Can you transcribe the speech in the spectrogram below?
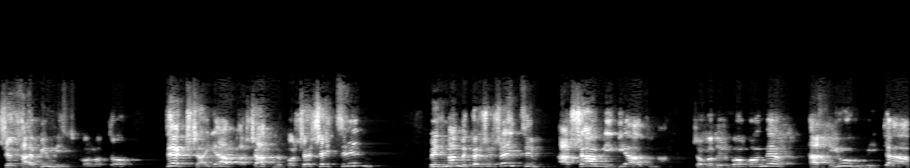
שחייבים לסקול אותו, זה כשהיה פרשת מקושש עצים. בזמן מקושש עצים, עכשיו הגיע הזמן. שהקדוש ברוך הוא אומר, החיוב מיטה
